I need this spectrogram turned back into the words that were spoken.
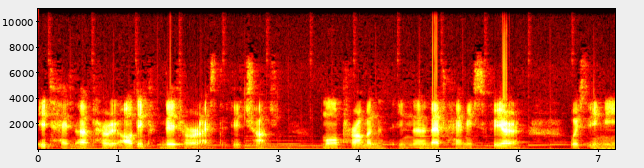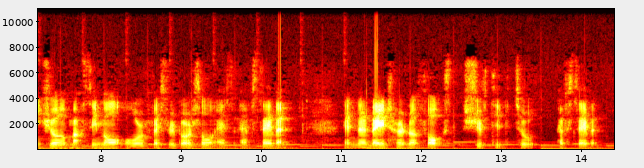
It has a periodic lateralized discharge, more prominent in the left hemisphere, with initial maximal or phase reversal as F7, and then later the focus shifted to F7.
